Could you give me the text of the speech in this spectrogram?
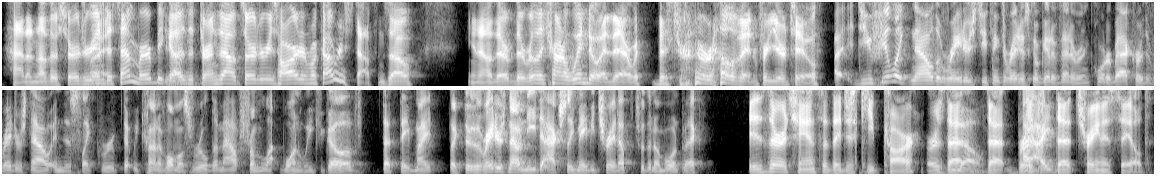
had another surgery in December because it turns out surgery is hard and recovery stuff. And so, you know, they're they're really trying to window it there with Mr. Irrelevant for year two. Uh, do you feel like now the Raiders? Do you think the Raiders go get a veteran quarterback, or the Raiders now in this like group that we kind of almost ruled them out from one week ago of that they might like the, the Raiders now need to actually maybe trade up for the number one pick? Is there a chance that they just keep Carr, or is that No. that bridge I- I- that train has sailed?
